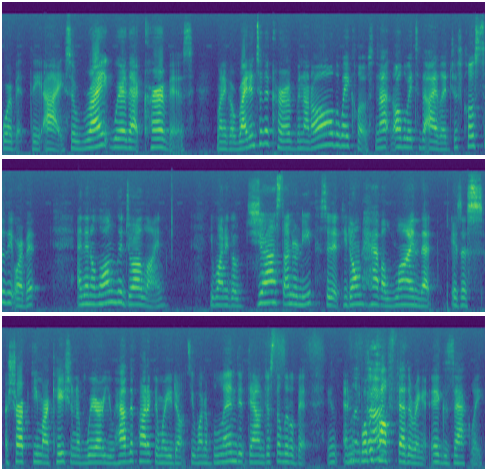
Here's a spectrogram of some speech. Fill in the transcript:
orbit, the eye. So right where that curve is, you want to go right into the curve, but not all the way close, not all the way to the eyelid, just close to the orbit. And then along the jawline, you want to go just underneath so that you don't have a line that is a sharp demarcation of where you have the product and where you don't. So you want to blend it down just a little bit. And, and Like what we call feathering it. Exactly.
